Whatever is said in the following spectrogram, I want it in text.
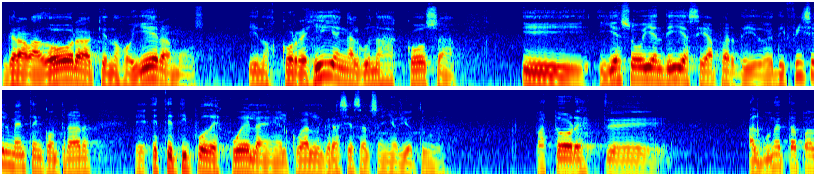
grabadora que nos oyéramos y nos corregía en algunas cosas y, eso hoy en día se ha perdido. Es difícilmente encontrar eh, este tipo de escuela en el cual gracias al Señor yo tuve. Pastor, este, ¿alguna etapa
